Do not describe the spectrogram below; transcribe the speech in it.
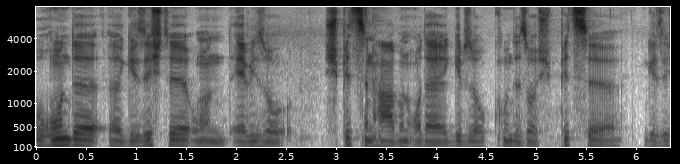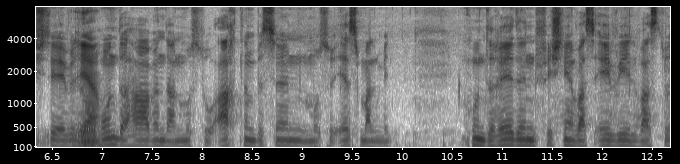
runde äh, Gesichter und er wie so Spitzen haben oder gibt so Kunde so spitze Gesichter, er will ja. so Hunde haben, dann musst du achten ein bisschen, musst du erstmal mit Kunde reden, verstehen, was er will, was du,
